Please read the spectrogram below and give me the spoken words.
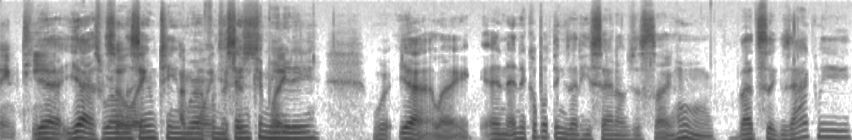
same team Yeah, yes, we're So, on the like, same team. I'm we're from the same like- community. we're, yeah, like and and a couple of things that he said, I was just like, hmm, that's exactly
